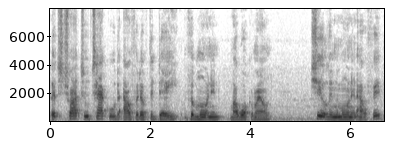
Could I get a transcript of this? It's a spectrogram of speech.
Let's try to tackle the outfit of the day, the morning, my walk around, chill in the morning outfit.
